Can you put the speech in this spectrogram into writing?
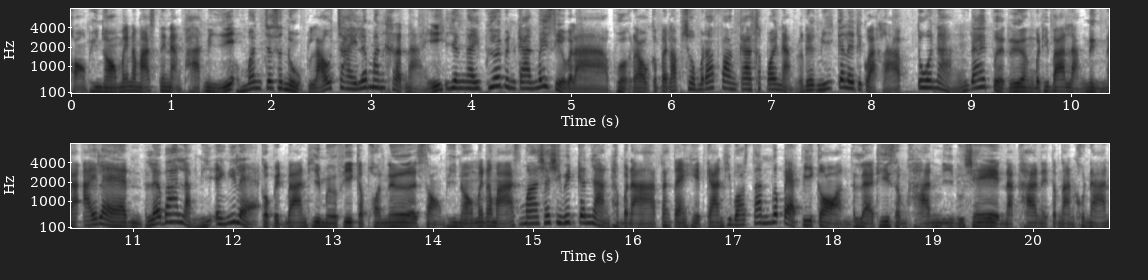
ของพี่น้องแมกนามัสในหนังภาคนี้ มันจะสนุกเล้าใจและมันขนาดไหน ยังไงเพื่อเป็นการไม่เสียเวลา พวกเราก็ไปรับชมรับฟังการสปอยหนังเรื่องนี้กันเลยดีกว่าครับ ตัวหนังได้เปิดเรื่องมาที่บ้านหลังหนึ่งณไอร์แลนด์และบ้านหลังนี้เองนี่แหละก็เป็นบ้านที่เมอร์ฟี่กับคอนเนอร์สองพี่น้องแมกนามัสมาใช้ชีวิตกันอย่างธรรมดาตั้งแต่เหตุการณ์ที่บอสตันเมื่อ 8 ปีก่อน และที่สำคัญอินดูเช่นักฆ่าในตำนานคนนั้น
